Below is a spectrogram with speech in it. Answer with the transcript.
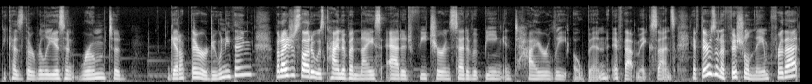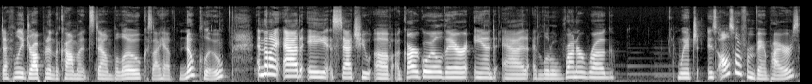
because there really isn't room to get up there or do anything. But I just thought it was kind of a nice added feature instead of it being entirely open, if that makes sense. If there's an official name for that, definitely drop it in the comments down below because I have no clue. And then I add a statue of a gargoyle there and add a little runner rug which is also from vampires.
